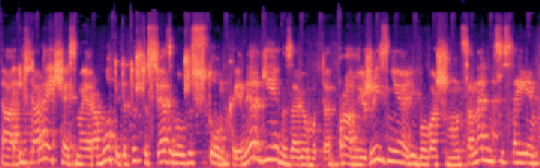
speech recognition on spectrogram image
А, и вторая часть моей работы – это то, что связано уже с тонкой энергией, назовем это праной жизни, либо вашим эмоциональным состоянием.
